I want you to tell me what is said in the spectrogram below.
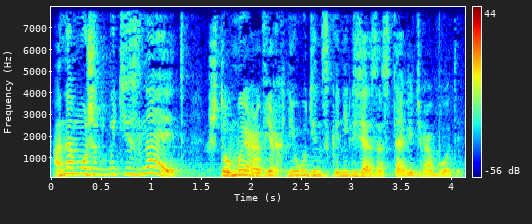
Она, может быть, и знает, что мэра Верхнеудинска нельзя заставить работать.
